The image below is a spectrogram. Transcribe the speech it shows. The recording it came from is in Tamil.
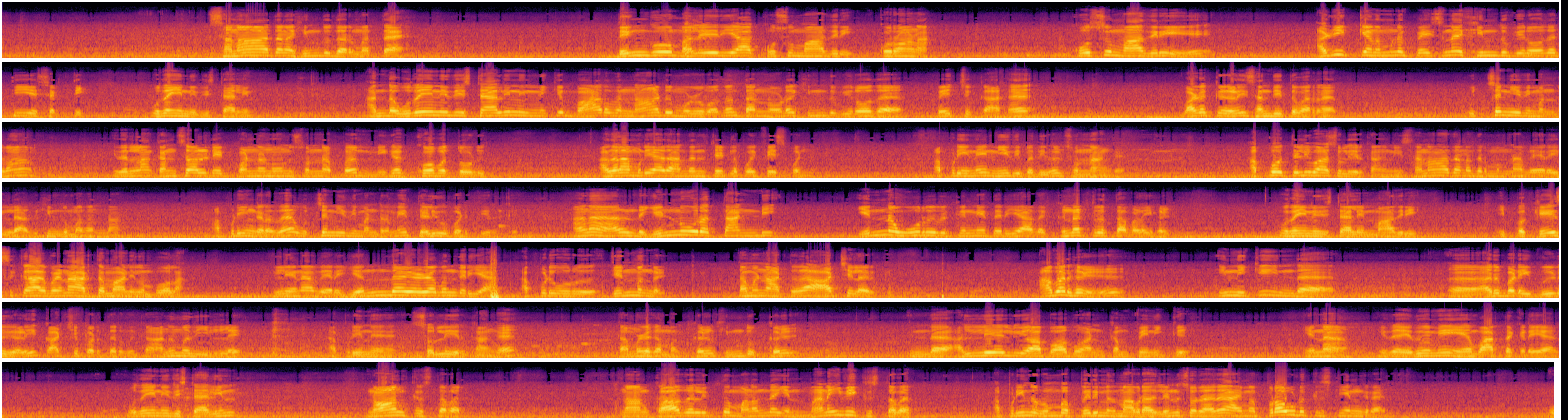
சனாதன ஹிந்து தர்மத்தை டெங்கு மலேரியா கொசு மாதிரி கொரோனா கொசு மாதிரி அழிக்கணும்னு பேசின ஹிந்து விரோத தீய சக்தி. உதயநிதி ஸ்டாலின். அந்த உதயநிதி ஸ்டாலின் இன்னைக்கு பாரத நாடு முழுவதும் தன்னோட ஹிந்து விரோத பேச்சுக்காக வழக்குகளை சந்தித்து வர்றார். உச்சநீதிமன்றம் இதெல்லாம் கன்சாலிடேட் பண்ணணும்னு சொன்னப்போ மிக கோபத்தோடு அதெல்லாம் முடியாது அந்தந்த ஸ்டேட்டில் போய் ஃபேஸ் பண்ணு. அப்படின்னே நீதிபதிகள் சொன்னாங்க. அப்போது தெளிவாக சொல்லியிருக்காங்க நீ சனாதன தர்மம்னா வேற இல்லை அது ஹிந்து மதம் தான் அப்படிங்கிறத உச்சநீதிமன்றமே தெளிவுபடுத்தியிருக்கு. ஆனால் இந்த எண்ணூரை தாண்டி என்ன ஊர் இருக்குன்னே தெரியாத கிணற்று தவளைகள் உதயநிதி ஸ்டாலின் மாதிரி. இப்போ கேஸுக்காக வேணால் அடுத்த மாநிலம் போகலாம் இல்லைன்னா வேறு எந்த இழவும் தெரியாது. அப்படி ஒரு ஜென்மங்கள் தமிழ்நாட்டில் ஆட்சியில் இருக்குது அவர்கள் இன்னைக்கு இந்த அறுபடை வீடுகளை காட்சிப்படுத்துறதுக்கு அனுமதி இல்லை அப்படின்னு சொல்லியிருக்காங்க. தமிழக மக்கள் ஹிந்துக்கள் இந்த அல்லேலியா பாபு அண்ட் கம்பெனிக்கு ஏன்னா இதை எதுவுமே என் வார்த்தை கிடையாது. உதயநிதி ஸ்டாலின் நான் கிறிஸ்தவர் நான் காதலித்து மணந்த என் மனைவி கிறிஸ்தவர் அப்படின்னு ரொம்ப பெருமிதமாக அவர் அதில் என்ன சொல்கிறாரு ஐ எம் அ ப்ரௌடு கிறிஸ்டியன்கிறார்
